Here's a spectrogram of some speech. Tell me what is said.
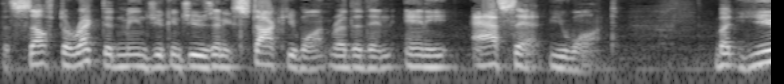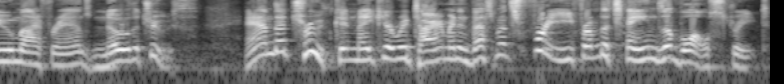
that self directed means you can choose any stock you want rather than any asset you want. But you, my friends, know the truth, and the truth can make your retirement investments free from the chains of Wall Street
